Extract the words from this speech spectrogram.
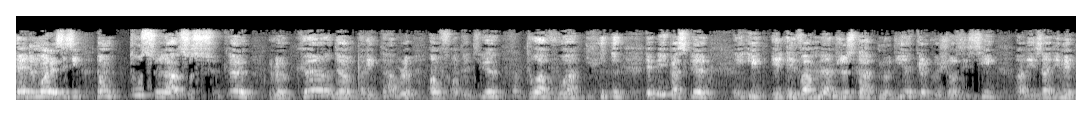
aide-moi de ceci. Donc tout cela, c'est ce que le cœur d'un véritable enfant de Dieu doit voir. Et puis parce que il, va même jusqu'à nous dire quelque chose ici en disant, il dit, mais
